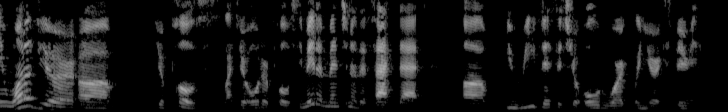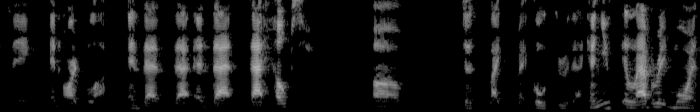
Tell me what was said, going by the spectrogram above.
in one of your um your posts, like your older posts, you made a mention of the fact that um, you revisit your old work when you're experiencing an art block, and then that and that that helps you um, just like go through that. Can you elaborate more in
